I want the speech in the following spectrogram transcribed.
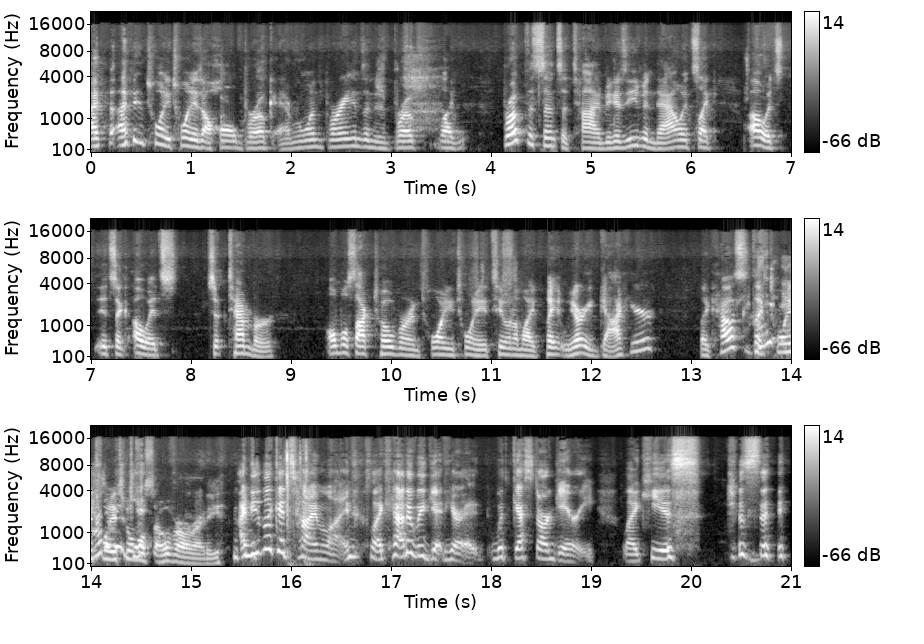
I, th- I think 2020 as a whole broke everyone's brains and just broke like broke the sense of time because even now it's like oh it's it's like oh it's September, almost October in 2022, and I'm like wait we already got here, like how's like did- how 2022 almost over already? I need like a timeline. Like, how did we get here with guest star Gary? Like, he is just sitting.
